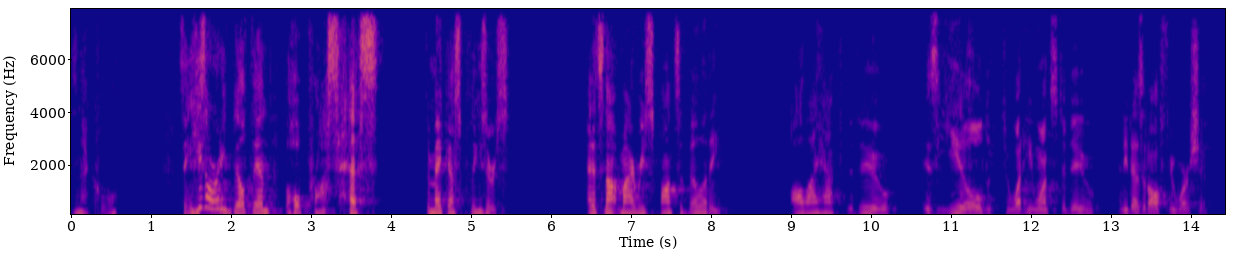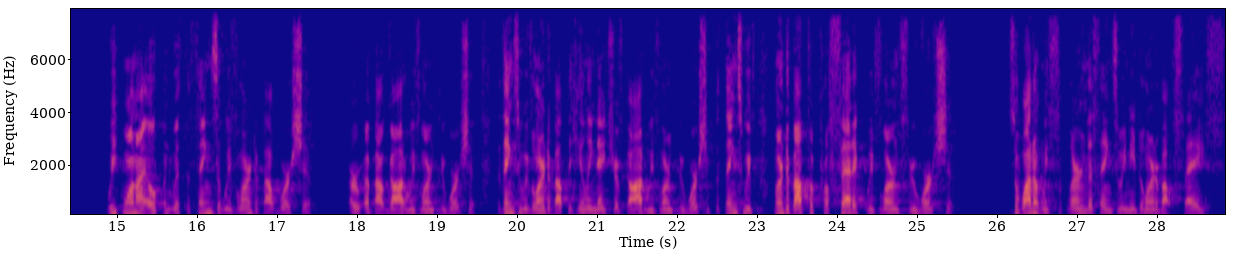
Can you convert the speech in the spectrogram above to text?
Isn't that cool? See, He's already built in the whole process to make us pleasers. And it's not my responsibility. All I have to do is yield to what He wants to do and he does it all through worship. Week one, I opened with the things that we've learned about worship. or about God we've learned through worship. The things that we've learned about the healing nature of God we've learned through worship. The things we've learned about the prophetic we've learned through worship. So why don't we learn the things we need to learn about faith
